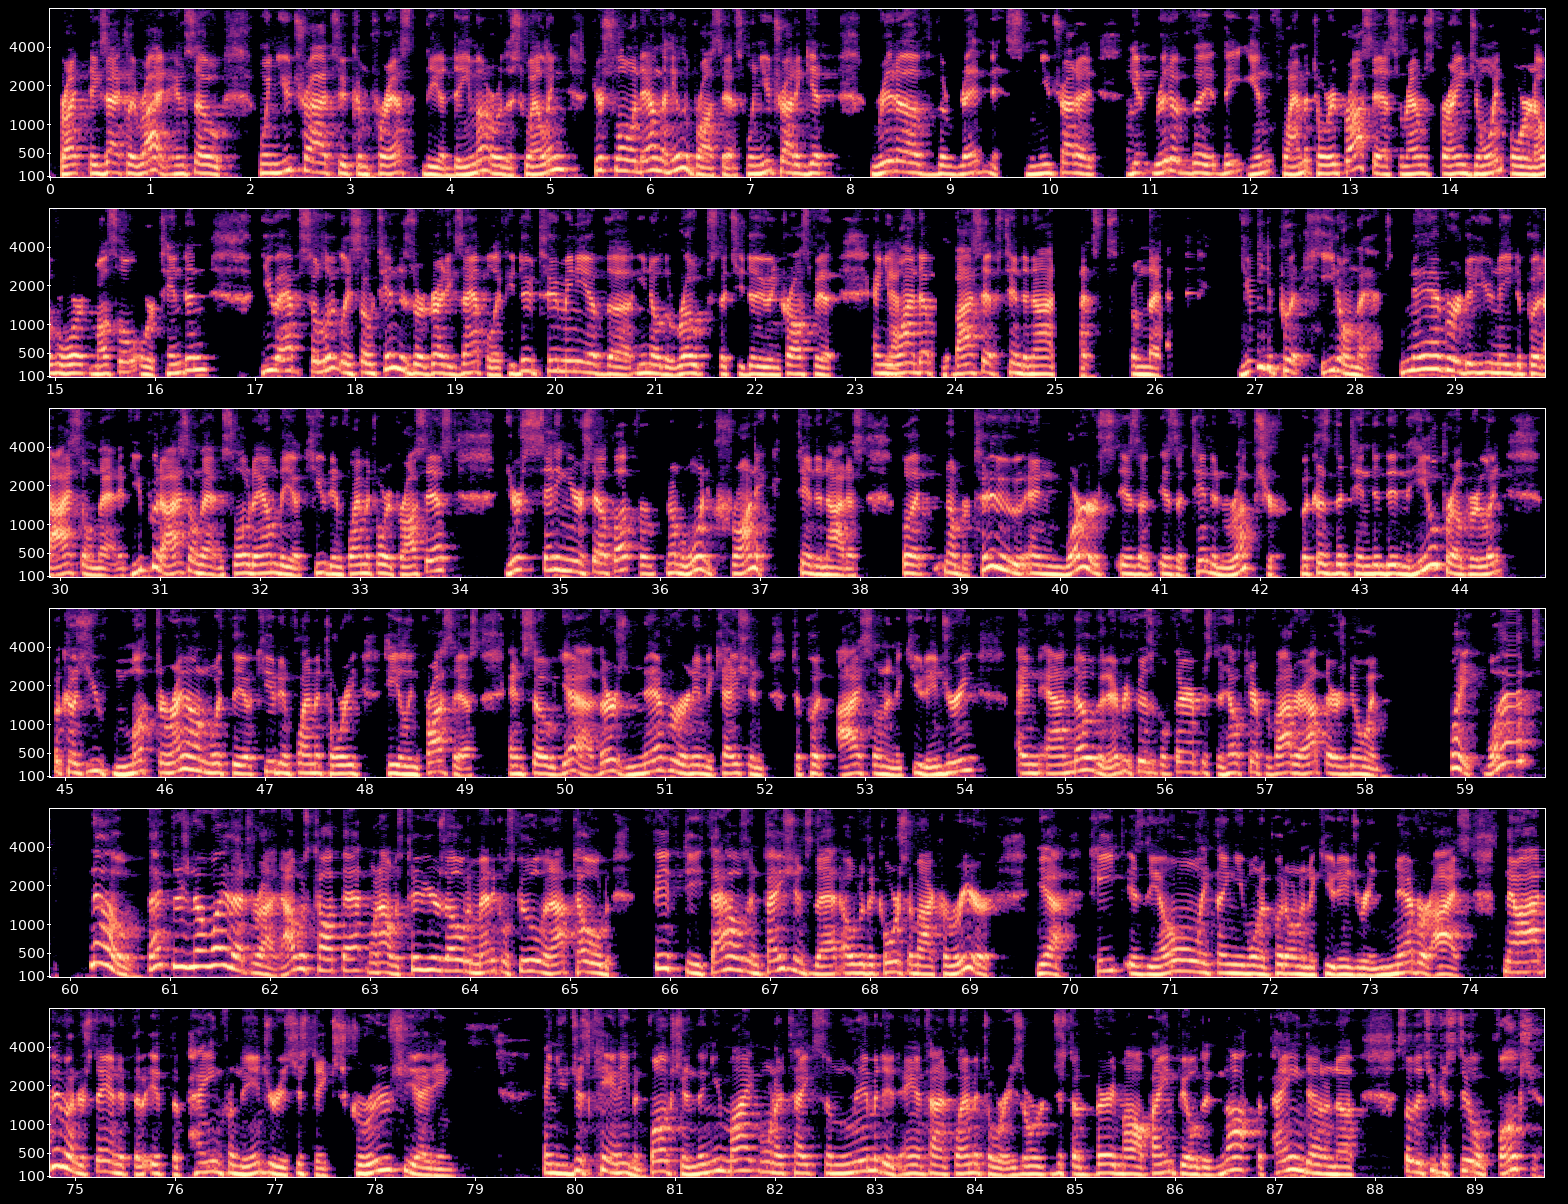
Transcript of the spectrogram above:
Right, exactly right. And so when you try to compress the edema or the swelling, you're slowing down the healing process. When you try to get rid of the redness, when you try to get rid of the, the inflammatory process around a sprained joint or an overworked muscle or tendon, you absolutely so tendons are a great example. If you do too many of the, you know, the ropes that you do in CrossFit and you yeah. wind up with biceps tendonitis from that you need to put heat on that. Never do you need to put ice on that. If you put ice on that and slow down the acute inflammatory process, you're setting yourself up for number one, chronic tendonitis, but number two, and worse, is a is a tendon rupture because the tendon didn't heal properly because you've mucked around with the acute inflammatory healing process. And so, yeah, there's never an indication to put ice on an acute injury. And, and I know that every physical therapist and healthcare provider out there is going, wait, what? No, that there's no way that's right. I was taught that when I was two years old in medical school, and I've told 50,000 patients that over the course of my career. Yeah, heat is the only thing you want to put on an acute injury, never ice. Now, I do understand if the if the pain from the injury is just excruciating and you just can't even function, then you might want to take some limited anti-inflammatories or just a very mild pain pill to knock the pain down enough so that you can still function.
